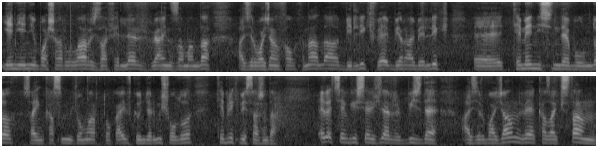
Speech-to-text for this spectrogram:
yeni yeni başarılar, zaferler ve aynı zamanda Azerbaycan halkına da birlik ve beraberlik e, temennisinde bulundu. Sayın Kasım Comart Tokayev göndermiş olduğu tebrik mesajında. Evet sevgili seyirciler biz de Azerbaycan ve Kazakistan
